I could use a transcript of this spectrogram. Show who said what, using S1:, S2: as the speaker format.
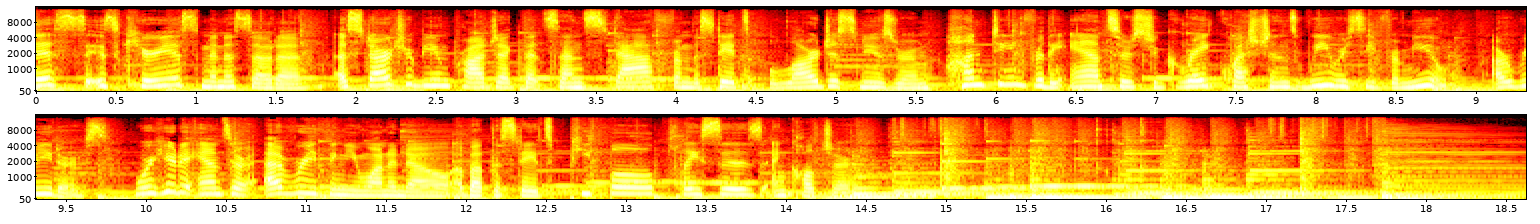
S1: This is Curious Minnesota, a Star Tribune project that sends staff from the state's largest newsroom hunting for the answers to great questions we receive from you, our readers. We're here to answer everything you want to know about the state's people, places, and culture.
